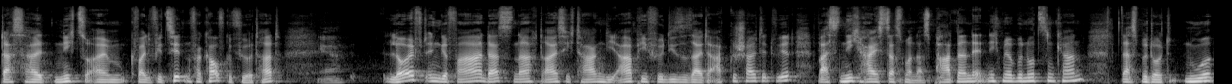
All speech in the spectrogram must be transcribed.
das halt nicht zu einem qualifizierten Verkauf geführt hat, ja. läuft in Gefahr, dass nach 30 Tagen die API für diese Seite abgeschaltet wird, was nicht heißt, dass man das Partnernet nicht mehr benutzen kann. Das bedeutet nur,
